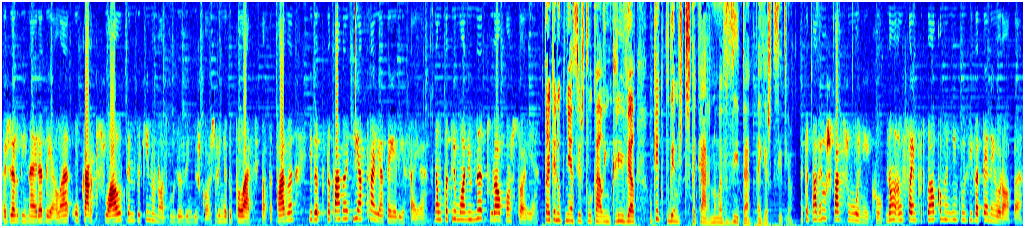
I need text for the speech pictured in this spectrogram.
a jardineira dela, o carro pessoal, temos aqui no nosso Museuzinho dos Costas. Vinha do Palácio para a Tapada e da Tapada e à praia até a Ericeira. É um património natural com história. Para quem não conhece este local incrível, o que é que podemos destacar numa visita a este sítio? A Tapada é um espaço único, não só em Portugal, como inclusive até na Europa.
